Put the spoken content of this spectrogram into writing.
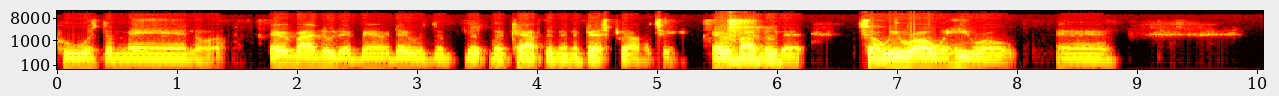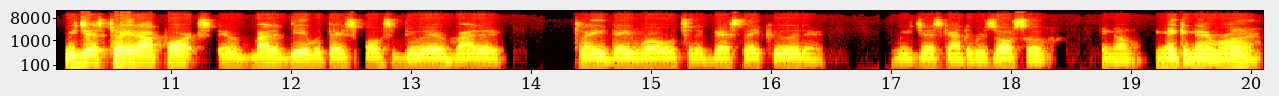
who was the man or everybody knew that Baron Day was the, the, the captain and the best player on the team. Everybody knew that. So we rolled when he rolled. And we just played our parts. Everybody did what they supposed to do. Everybody played their role to the best they could, and we just got the results of you know making that run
